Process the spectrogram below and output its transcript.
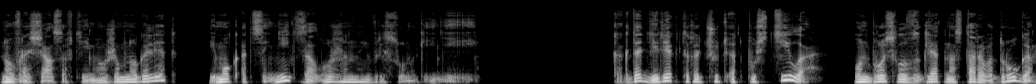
но вращался в теме уже много лет и мог оценить заложенные в рисунок идеи. Когда директора чуть отпустило, он бросил взгляд на старого друга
